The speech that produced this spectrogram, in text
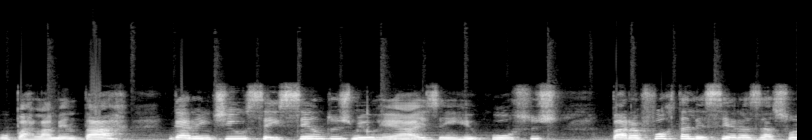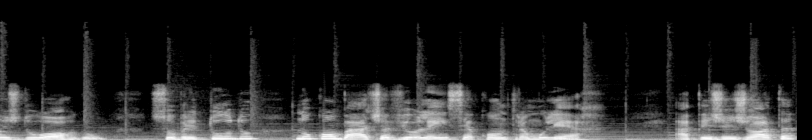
O parlamentar garantiu 600 mil reais em recursos para fortalecer as ações do órgão, sobretudo no combate à violência contra a mulher. A PGJ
